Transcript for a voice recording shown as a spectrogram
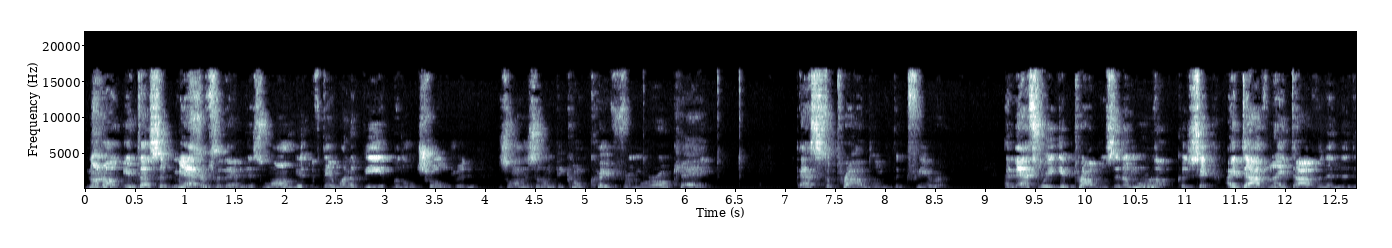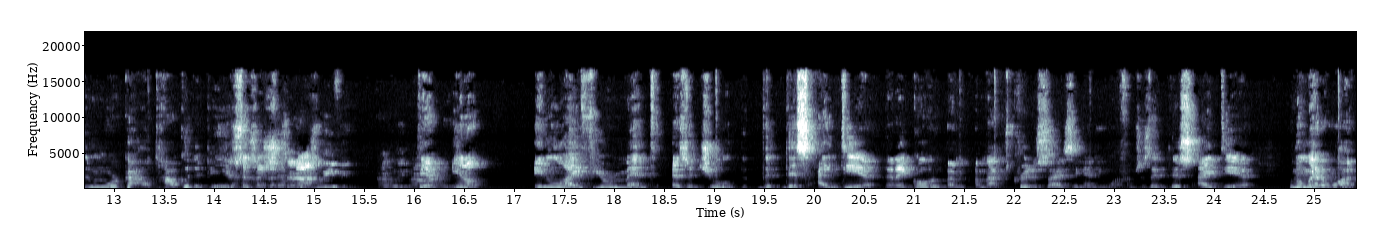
no, no, it doesn't matter for them. As long as if they want to be little children, as long as they don't become kafrim, we're okay. That's the problem, the kfira. And that's where you get problems in Amunah. Because you say, I daven, I daven, and it didn't work out. How could it be? Yeah, It says that's Hashem I'm leaving. I'm leaving. I'm leaving. you know, in life, you're meant as a Jew. Th- this idea that I go, I'm, I'm not criticizing anyone. I'm just saying this idea, no matter what,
